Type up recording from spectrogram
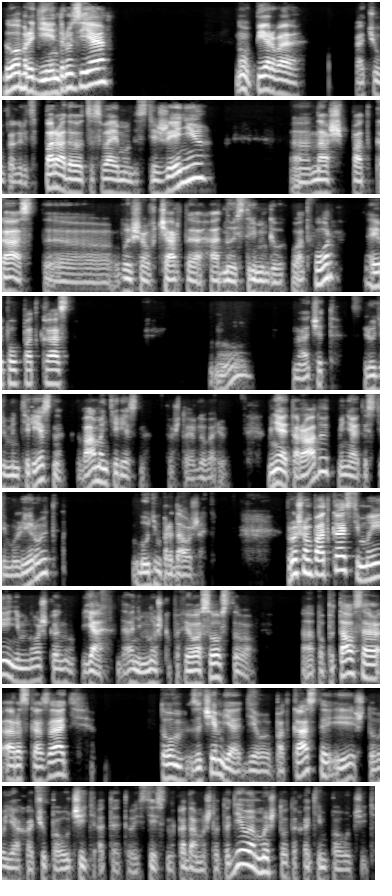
Добрый день, друзья. Ну, первое, хочу, как говорится, порадоваться своему достижению. Э, наш подкаст э, вышел в чарты одной из стриминговых платформ, Apple Podcast. Ну, значит, людям интересно, вам интересно то, что я говорю. Меня это радует, меня это стимулирует. Будем продолжать. В прошлом подкасте мы немножко, ну, я, да, немножко пофилософствовал, а, попытался рассказать о том, зачем я делаю подкасты и что я хочу получить от этого. Естественно, когда мы что-то делаем, мы что-то хотим получить.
